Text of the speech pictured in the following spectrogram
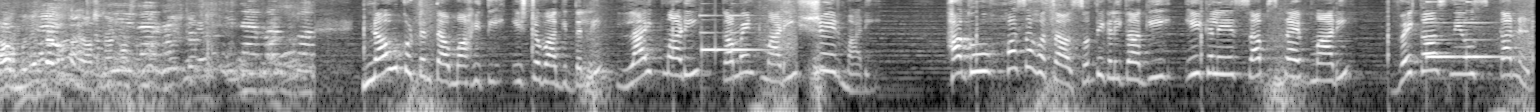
ಯಾವ ನಾವು ಕೊಟ್ಟಂತ ಮಾಹಿತಿ ಇಷ್ಟವಾಗಿದ್ದಲ್ಲಿ ಲೈಕ್ ಮಾಡಿ ಕಮೆಂಟ್ ಮಾಡಿ ಶೇರ್ ಮಾಡಿ. ಹಾಗೂ ಹೊಸ ಹೊಸ ಸುದ್ದಿಗಳಿಗಾಗಿ ಈಗಲೇ ಸಬ್ಸ್ಕ್ರೈಬ್ ಮಾಡಿ ವಿಕಾಸ್ ನ್ಯೂಸ್ ಕನ್ನಡ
